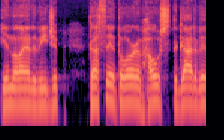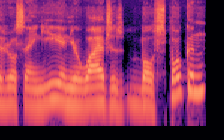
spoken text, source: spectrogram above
in the land of Egypt. Thus saith the Lord of hosts, the God of Israel, saying, Ye and your wives have both spoken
